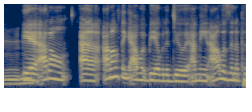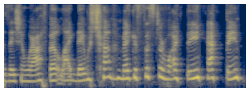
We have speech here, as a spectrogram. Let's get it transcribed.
Mm-hmm. Yeah, I don't I, I don't think I would be able to do it. I mean, I was in a position where I felt like they was trying to make a sister wife thing happen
